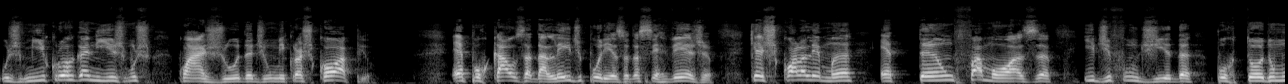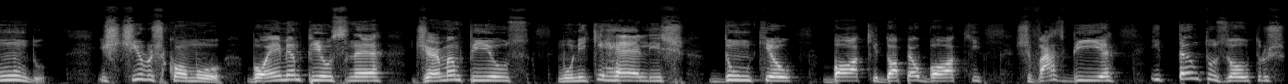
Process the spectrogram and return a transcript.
os microorganismos com a ajuda de um microscópio. É por causa da lei de pureza da cerveja que a escola alemã é tão famosa e difundida por todo o mundo. Estilos como Bohemian Pilsner, German Pils, Munich Helles, Dunkel, Bock, Doppelbock, Schwarzbier e tantos outros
